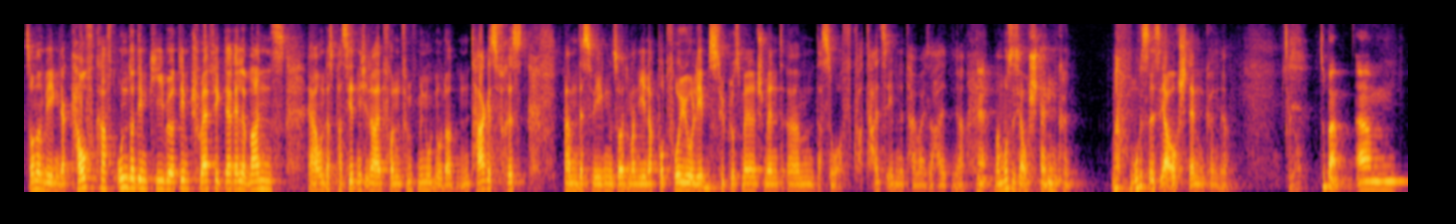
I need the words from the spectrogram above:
sondern wegen der Kaufkraft unter dem Keyword, dem Traffic, der Relevanz. Ja, und das passiert nicht innerhalb von fünf Minuten oder einer Tagesfrist. Ähm, deswegen sollte man je nach Portfolio, Lebenszyklusmanagement ähm, das so auf Quartalsebene teilweise halten. Ja? ja? Man muss es ja auch stemmen können. Man muss es ja auch stemmen können. Ja. Genau. Super. Ähm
